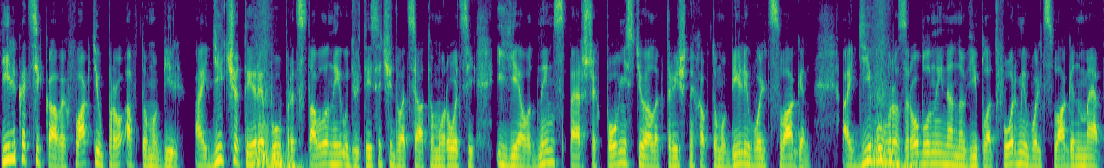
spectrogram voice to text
Кілька цікавих фактів про автомобіль. ID4 був представлений у 2020 році і є одним з перших повністю електричних автомобілів Volkswagen. ID був розроблений на новій платформі Volkswagen Map,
